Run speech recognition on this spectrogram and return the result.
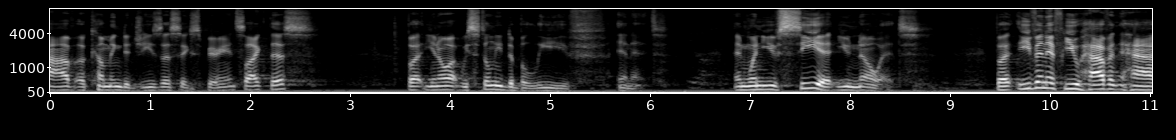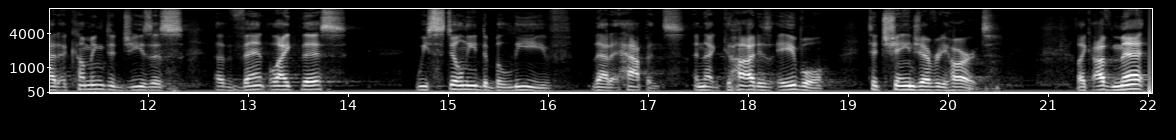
have a coming to Jesus experience like this. but you know what? We still need to believe in it. And when you see it, you know it. But even if you haven't had a coming to Jesus event like this, we still need to believe that it happens and that God is able to change every heart. Like, I've met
